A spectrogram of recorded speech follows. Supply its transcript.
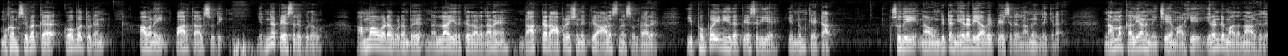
முகம் சிவக்க கோபத்துடன் அவனை பார்த்தாள் சுதி. என்ன பேசுகிற குரு? அம்மாவோட உடம்பு நல்லா இருக்கிறதால தானே டாக்டர் ஆப்ரேஷனுக்கு ஆலோசனை சொல்கிறாரு இப்போ போய் நீ இதை பேசுறியே என்றும் கேட்டாள். சுதி நான் உங்ககிட்ட நேரடியாகவே பேசிடலாம்னு நினைக்கிறேன். நம்ம கல்யாணம் நிச்சயமாகி இரண்டு மாதம் தான் ஆகுது.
